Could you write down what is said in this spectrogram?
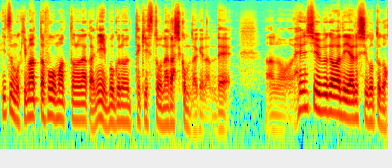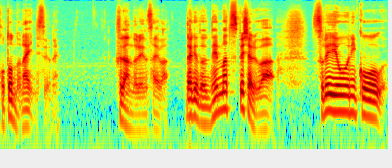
いつも決まったフォーマットの中に僕のテキストを流し込むだけなんであの編集部側でやる仕事がほとんどないんですよね普段の連載は。だけど年末スペシャルはそれ用にこう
